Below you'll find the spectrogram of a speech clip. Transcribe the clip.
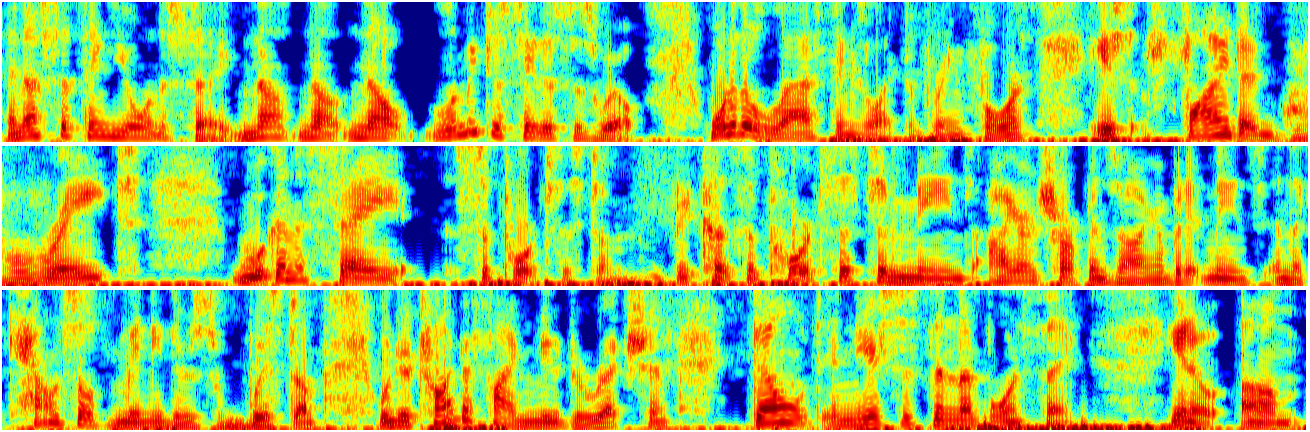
And that's the thing you want to say. Now, now, now, let me just say this as well. One of the last things I like to bring forth is find a great, we're going to say support system because support system means iron sharpens iron, but it means in the counsel of many, there's wisdom. When you're trying to find new direction, don't, and here's the number one thing, you know, um,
